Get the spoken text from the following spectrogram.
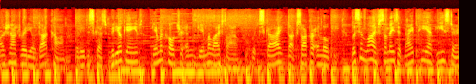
orangeloungeradio.com where they discuss video games, gamer culture, and gamer lifestyle with Sky, DarkSakura, and Loki. Listen live Sundays at 9 p.m. Eastern,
